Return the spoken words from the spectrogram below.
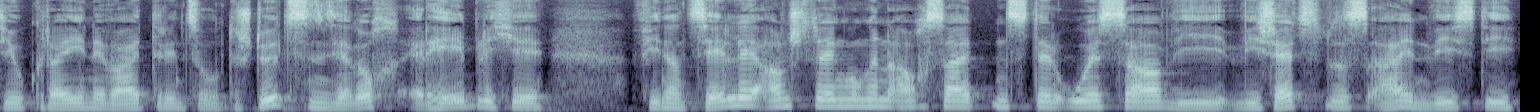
die Ukraine weiterhin zu unterstützen. Es sind ja doch erhebliche finanzielle Anstrengungen auch seitens der USA. Wie, wie schätzt du das ein? Wie ist die,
